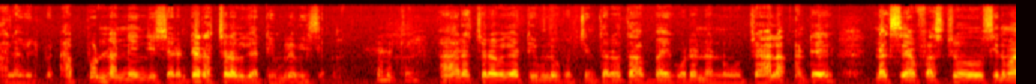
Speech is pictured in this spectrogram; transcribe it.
అలా వెళ్ళిపోయాడు అప్పుడు నన్ను ఏం చేశారంటే రచ్చరవి గారి టీంలో వేశారు రచ్చరవి గారి టీంలోకి వచ్చిన తర్వాత అబ్బాయి కూడా నన్ను చాలా అంటే నాకు ఫస్ట్ సినిమా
